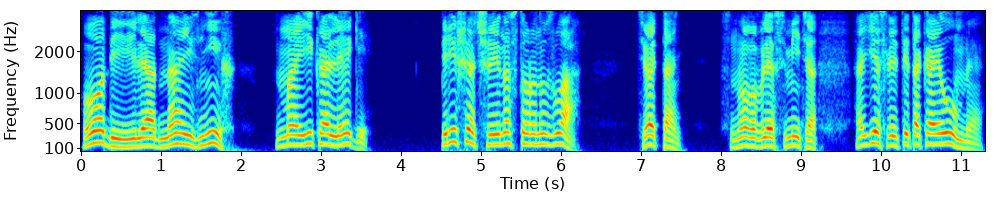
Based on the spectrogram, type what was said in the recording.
обе или одна из них, мои коллеги, перешедшие на сторону зла. Тетя Тань, снова влез Митя, а если ты такая умная,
